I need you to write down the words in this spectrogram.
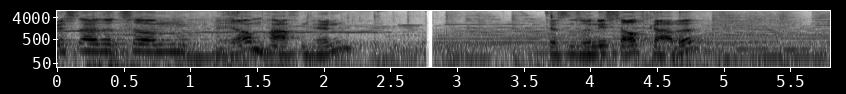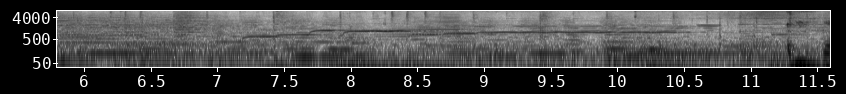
Müssen also zum Raumhafen hin. Das ist unsere nächste Aufgabe.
